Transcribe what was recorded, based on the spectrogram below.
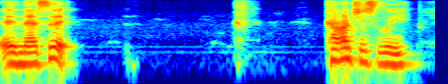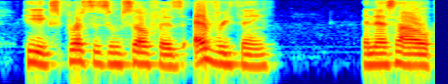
and that's it. Consciously, he expresses himself as everything, and that's how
